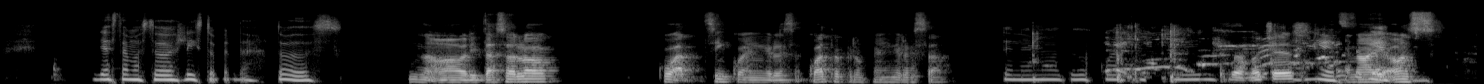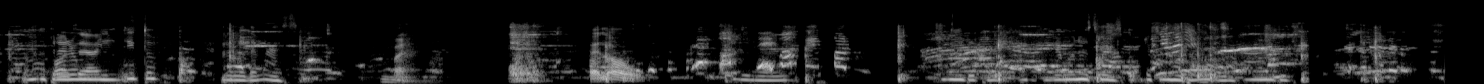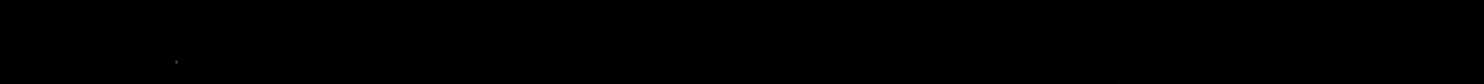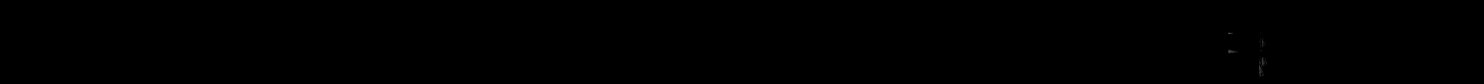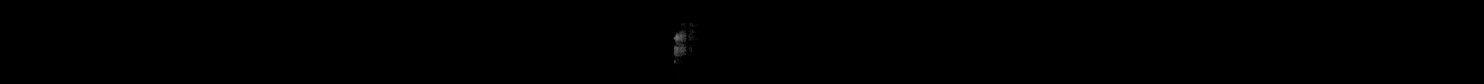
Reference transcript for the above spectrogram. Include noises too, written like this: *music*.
Ya estamos todos listos, ¿verdad? Todos. No, ahorita solo cuatro, cinco han ingresado, cuatro creo que han ingresado. Tenemos dos, cuatro, seis, Buenas noches. diez. No hay diez. once. Vamos a esperar Once un minutito para los demás. Hello. Hello. community, everyone to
